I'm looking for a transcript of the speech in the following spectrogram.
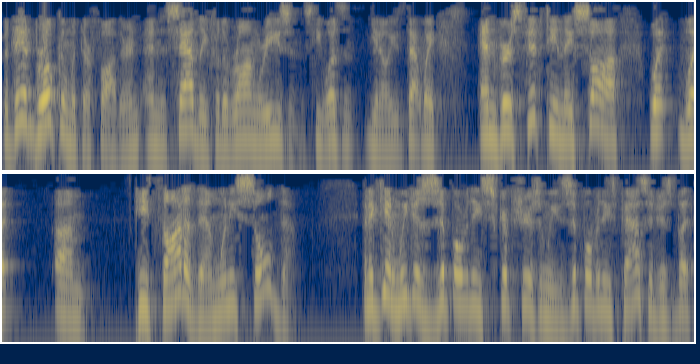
But they had broken with their father, and, and sadly for the wrong reasons. He wasn't, you know, he's that way. And verse 15, they saw what, what um, he thought of them when he sold them. And again, we just zip over these scriptures and we zip over these passages, but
